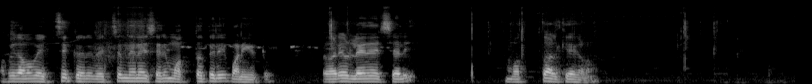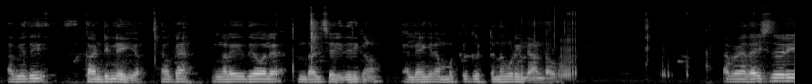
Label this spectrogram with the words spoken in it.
അപ്പോൾ നമ്മൾ വെച്ച് കയറി വെച്ചെന്നതിന് വെച്ചാൽ മൊത്തത്തിൽ പണി കിട്ടും. വേറെ ഉള്ളതെന്ന് വെച്ചാൽ മൊത്തം ആൾക്കേക്കണം അപ്പോൾ ഇത് കണ്ടിന്യൂ ചെയ്യുക. ഓക്കെ നിങ്ങൾ ഇതേപോലെ എന്തായാലും ചെയ്തിരിക്കണം. അല്ലെങ്കിൽ നമുക്ക് കിട്ടുന്ന കൂടി ഇല്ലാണ്ടാവും. അപ്പോൾ ഏകദേശം ഇതൊരു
